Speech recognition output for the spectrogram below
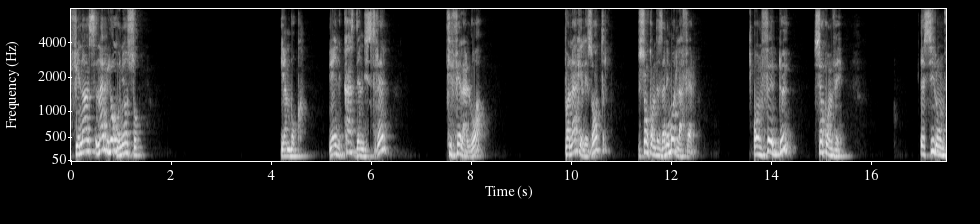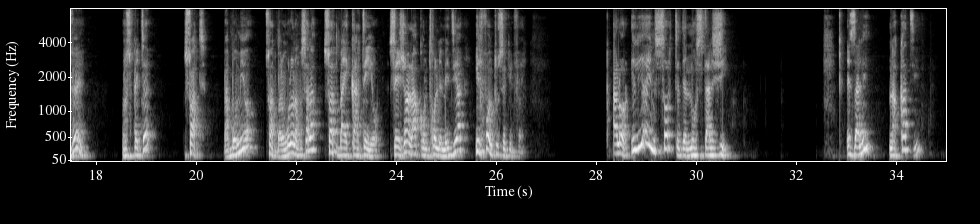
finance na biloko nyonso. Ya mboka il y a une caste d'industriels qui fait la loi pendant que les autres sont comme des animaux de la ferme on fait d'eux ce qu'on veut et si l'on veut respecter soit babomi yo soit balongolo na mosala soit baécarte yo. Ces gens-là contrôlent les médias ils font tout ce qu'ils font. Alors il y a une sorte de nostalgie. Ezali na kati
